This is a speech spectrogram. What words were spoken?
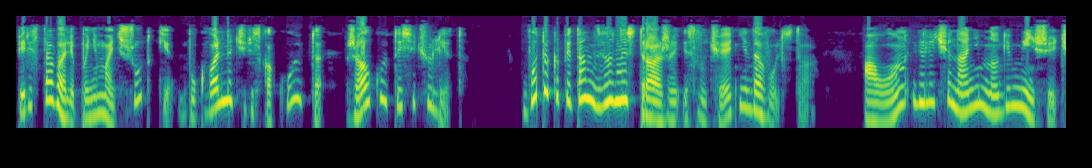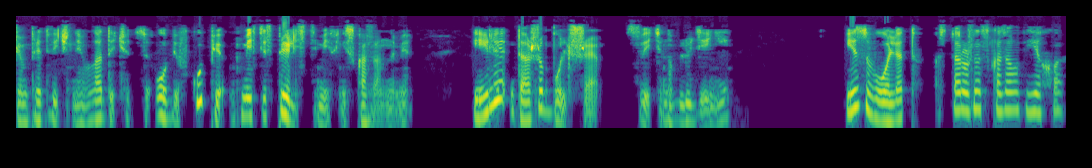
переставали понимать шутки буквально через какую-то жалкую тысячу лет. Вот и капитан Звездной Стражи и случает недовольство. А он величина немногим меньшая, чем предвечные владычицы, обе в купе вместе с прелестями их несказанными. Или даже большая в свете наблюдений. «Изволят», – осторожно сказал Веха.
